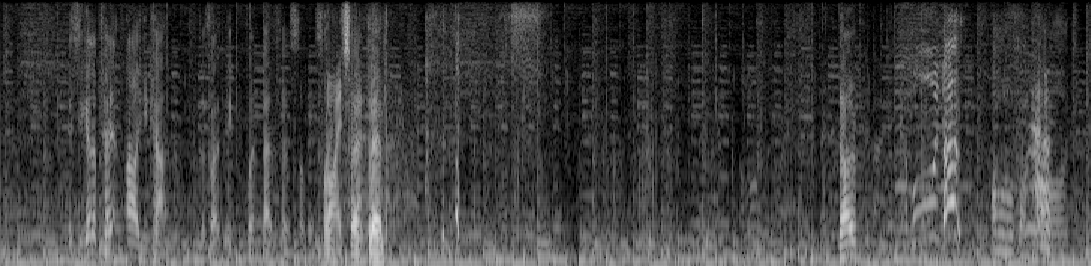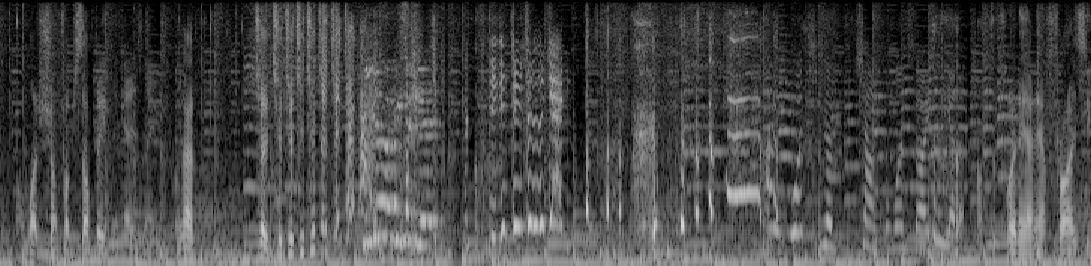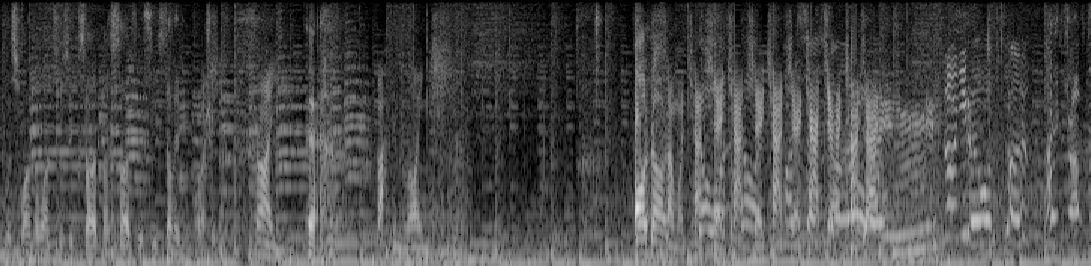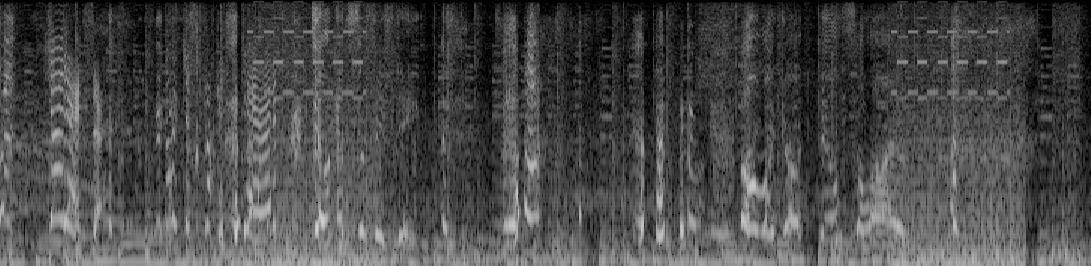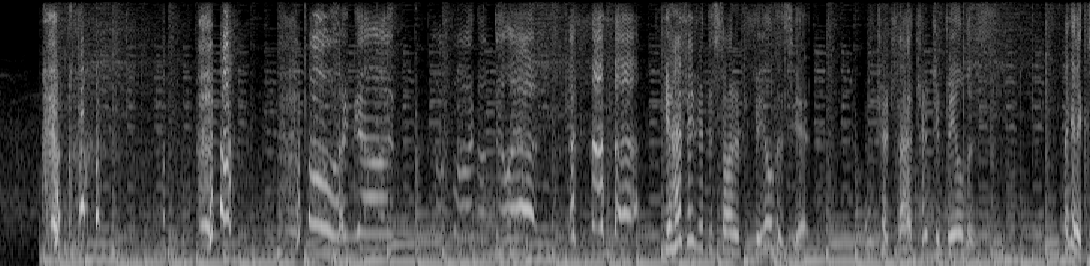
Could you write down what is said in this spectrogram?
Is he gonna peel? Oh, you can't because like, it went bad first, obviously. Fine. So then. no, Come on! no! Oh my ah. god! Oh, one shot from zombie. Okay, there's no. No. Two, two, two, two, two, two, two, two. Did you do it again? I want to jump from one side to the other. I have to point out how Frizy was one of the ones who was excited most of this. He's not even watching. Try you. Yeah. Fucking lying shit. Oh no! Someone catch No, it, I'm catch not. it, catch I'm it, so catch it, sorry. catch it. No, you No, I'm sorry. I dropped it. get it! Don't just fucking. Dill gets the 50. oh my god, Dill's alive. oh my god. Oh my god, Dill out. you haven't even decided fielders yet. Me change that. Change your fielders. I get it.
